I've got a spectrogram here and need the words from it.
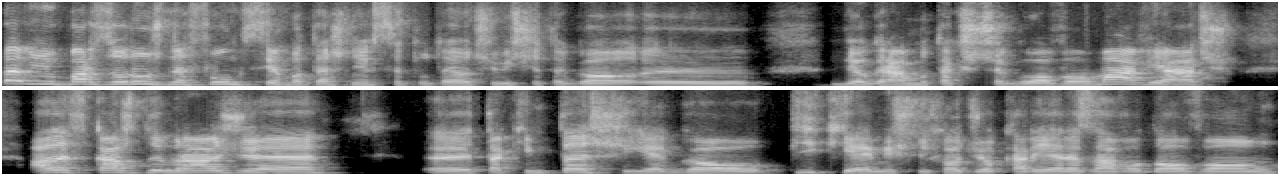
pełnił bardzo różne funkcje, bo też nie chcę tutaj oczywiście tego y, biogramu tak szczegółowo omawiać, ale w każdym razie takim też jego pikiem, jeśli chodzi o karierę zawodową,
